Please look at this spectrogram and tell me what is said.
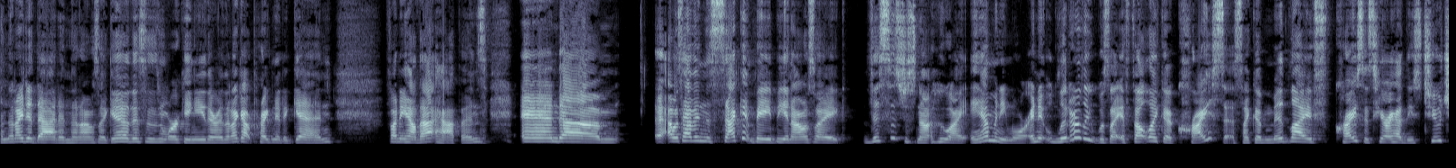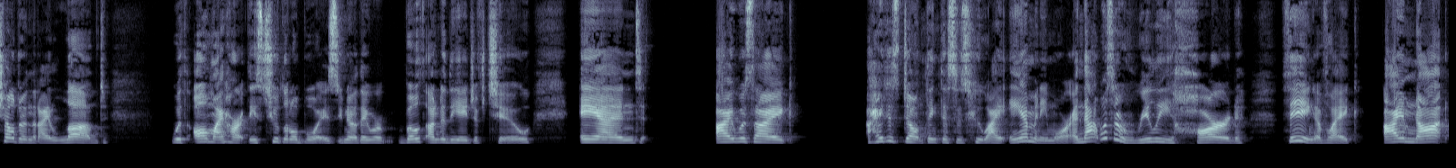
And then I did that, and then I was like, yeah, this isn't working either. And then I got pregnant again. Funny how that happens. And um, I was having the second baby, and I was like, this is just not who I am anymore. And it literally was like, it felt like a crisis, like a midlife crisis. Here I had these two children that I loved with all my heart, these two little boys. You know, they were both under the age of two. And I was like, I just don't think this is who I am anymore. And that was a really hard thing of like, I am not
